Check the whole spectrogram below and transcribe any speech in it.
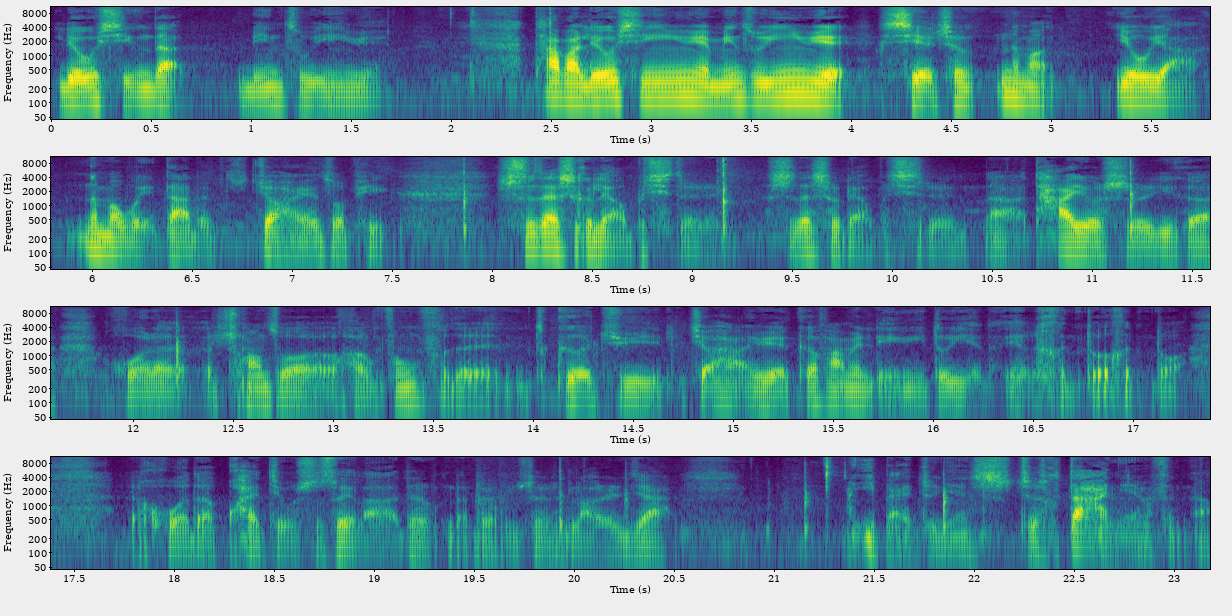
流行的民族音乐。他把流行音乐、民族音乐写成那么优雅、那么伟大的交响乐作品，实在是个了不起的人，实在是个了不起的人啊！他又是一个活了、创作很丰富的人，歌剧、交响乐各方面领域都演了很多很多，活得快九十岁了，这种这种这是老人家，一百周年是这是大年份啊！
